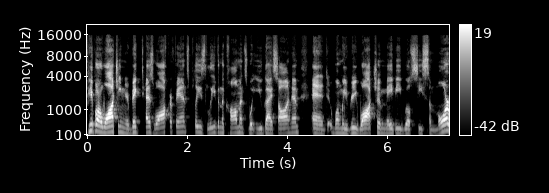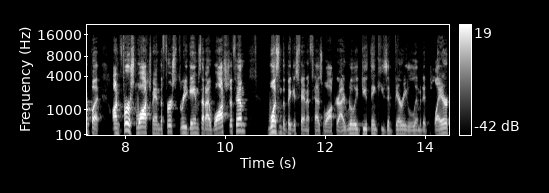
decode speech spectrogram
people are watching, you're big Tez Walker fans, please leave in the comments what you guys saw in him. And when we rewatch him, maybe we'll see some more. But on first watch, man, the first three games that I watched of him, wasn't the biggest fan of Tez Walker. I really do think he's a very limited player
